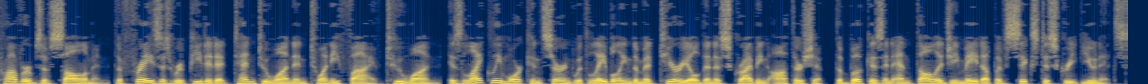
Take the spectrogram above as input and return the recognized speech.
Proverbs of Solomon the phrase is repeated at 10-1 and 25-1, is likely more concerned with labeling the material than ascribing authorship. The book is an anthology made up of six discrete units.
